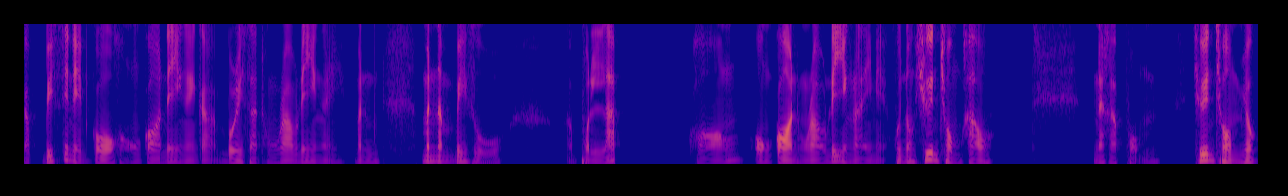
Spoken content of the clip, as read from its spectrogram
กับ business goal ขององค์กรได้ยังไงกับบริษัทของเราได้ยังไง มันมันนำไปสู่ผลลัพธ์ ขององค์กรของเราได้อย่างไรเนี่ยคุณต้องชื่นชมเขานะครับผมชื่นชมยก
